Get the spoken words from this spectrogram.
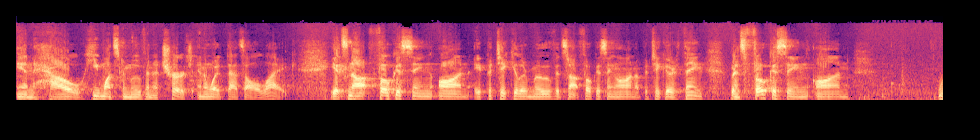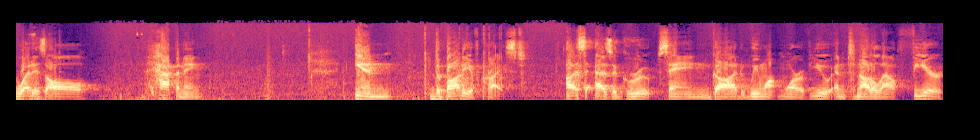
in how He wants to move in a church and what that's all like. It's not focusing on a particular move. It's not focusing on a particular thing, but it's focusing on what is all happening in the body of Christ. Us as a group saying, God, we want more of you, and to not allow fear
